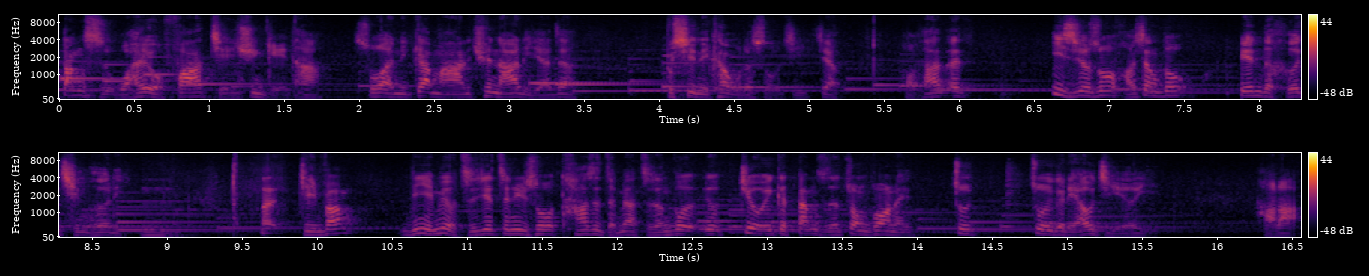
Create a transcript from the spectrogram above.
当时我还有发简讯给他说啊，你干嘛？你去哪里啊？这样，不信你看我的手机，这样，哦，他呃。意思就是说，好像都编得合情合理。嗯，那警方你也没有直接证据说他是怎么样，只能够又就一个当时的状况呢，做做一个了解而已。好了，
